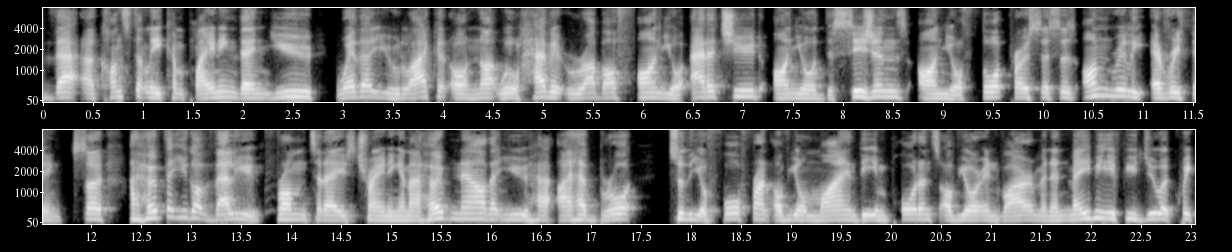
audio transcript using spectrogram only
that are constantly complaining, then you whether you like it or not, will have it rub off on your attitude, on your decisions, on your thought processes, on really everything. So I hope that you got value from today's training. And I hope now that you have, I have brought to the, your forefront of your mind the importance of your environment. And maybe if you do a quick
